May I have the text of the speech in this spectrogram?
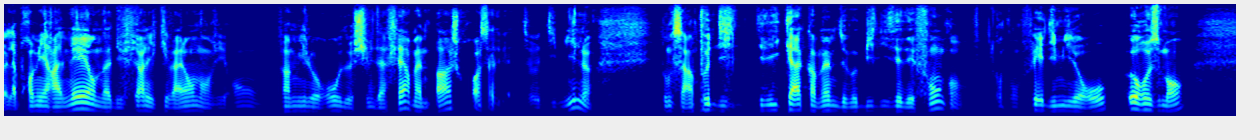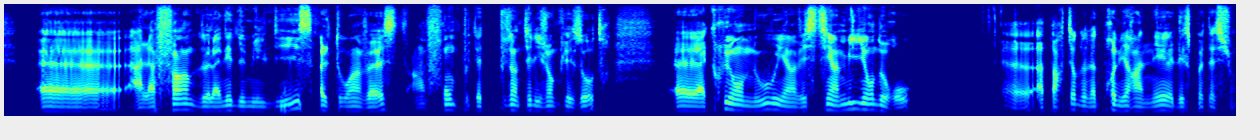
la première année, on a dû faire l'équivalent d'environ 20 000 euros de chiffre d'affaires, même pas, je crois, ça devait être 10 000. Donc, c'est un peu délicat quand même de mobiliser des fonds quand on fait 10 000 euros. Heureusement, euh, à la fin de l'année 2010, Alto Invest, un fonds peut-être plus intelligent que les autres, euh, a cru en nous et a investi un million d'euros euh, à partir de notre première année d'exploitation.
